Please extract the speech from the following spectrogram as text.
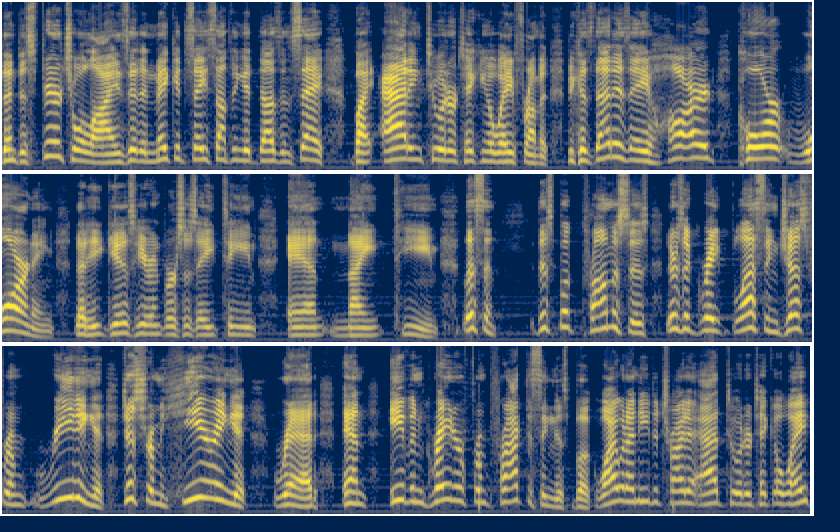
than to spiritualize it and make it say something it doesn't say by adding to it or taking away from it. Because that is a hardcore warning that he gives here in verses 18 and 19. Listen, this book promises there's a great blessing just from reading it, just from hearing it read, and even greater from practicing this book. Why would I need to try to add to it or take away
